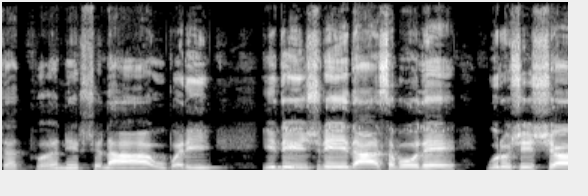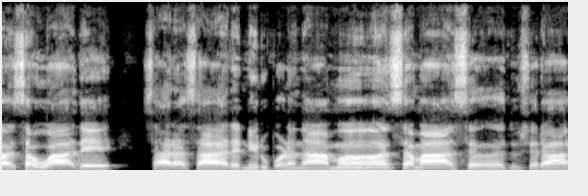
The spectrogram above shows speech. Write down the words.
तत्वनिर्शना उपरी. इति श्रीदासबोधे गुरुशिष्य संवादे सारासार निरूपण नाम समास दुसरा.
